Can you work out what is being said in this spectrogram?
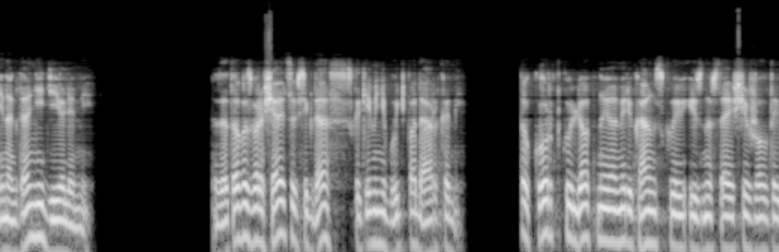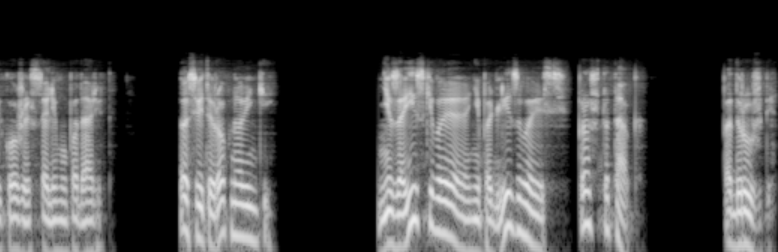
Иногда неделями. Зато возвращается всегда с какими-нибудь подарками то куртку летную американскую из настоящей желтой кожи Салиму подарит, то свитерок новенький. Не заискивая, не подлизываясь, просто так, по дружбе.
